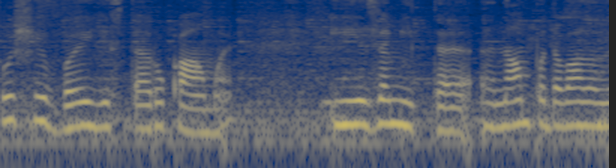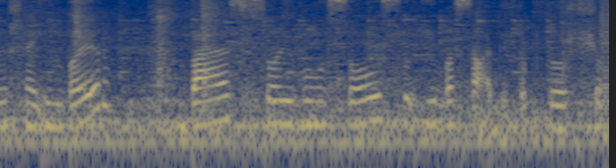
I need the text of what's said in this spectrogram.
суші ви їсте руками. І замітьте, нам подавали лише імбир без соєвого соусу і васабі. Тобто, щоб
